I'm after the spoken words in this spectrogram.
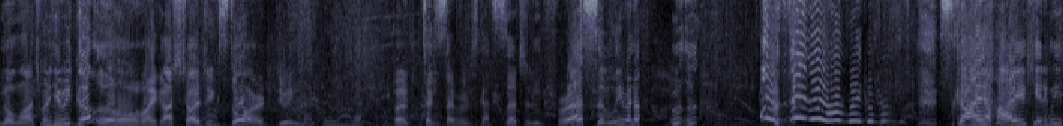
No launch, but here we go. Oh my gosh, charging store, doing nothing. But Texan Sniper's got such an impressive lead right now. Ooh, ooh. Oh, did it! Oh my god. Sky high, are you kidding me?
